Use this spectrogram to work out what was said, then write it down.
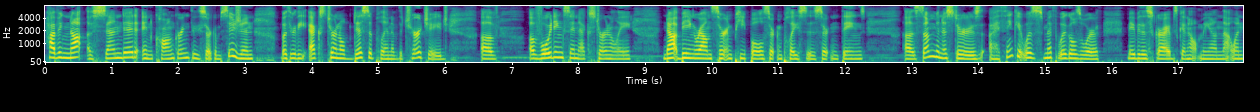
having not ascended in conquering through circumcision, but through the external discipline of the church age of avoiding sin externally, not being around certain people, certain places, certain things, uh, some ministers, I think it was Smith Wigglesworth, maybe the scribes can help me on that one.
